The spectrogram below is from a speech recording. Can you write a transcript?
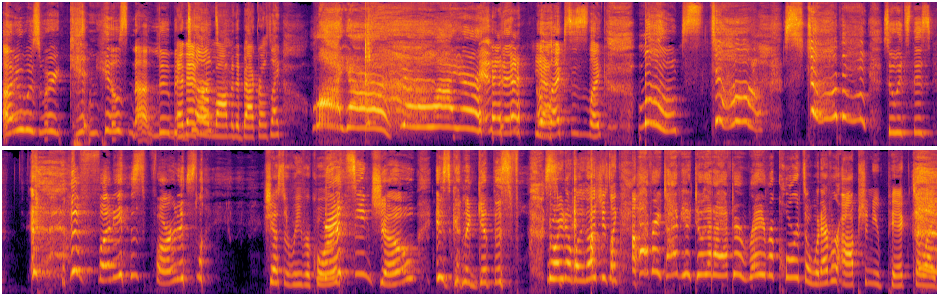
I was wearing kitten heels, not Louboutins. And then her mom in the background's like, liar, you're a liar. And then Yeah. Alexis is like, Mom, stop, stop it. So it's this. the funniest part is like she has to re-record. Nancy Jo is gonna get this. No, I know, but then she's like, every time you do that, I have to re-record. So whatever option you pick to like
